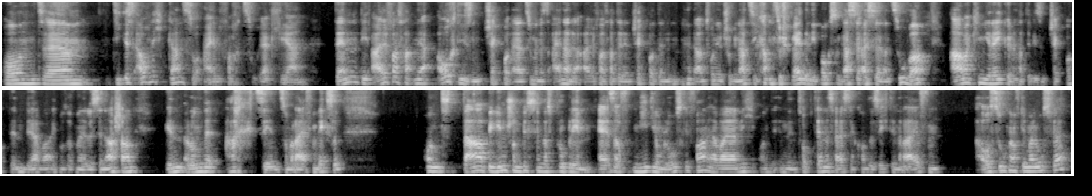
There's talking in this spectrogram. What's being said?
Und ähm, die ist auch nicht ganz so einfach zu erklären. Denn die Alphas hatten ja auch diesen Checkpot, äh, zumindest einer der Alphas hatte den Checkpot, denn Antonio Giovinazzi kam zu spät in die Boxengasse, als er dann zu war. Aber Kimi Räikkönen hatte diesen Checkpot, denn der war, ich muss auf meine Liste nachschauen, in Runde 18 zum Reifenwechsel. Und da beginnt schon ein bisschen das Problem. Er ist auf Medium losgefahren, er war ja nicht in den Top 10, das heißt, er konnte sich den Reifen aussuchen, auf dem er losfährt,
